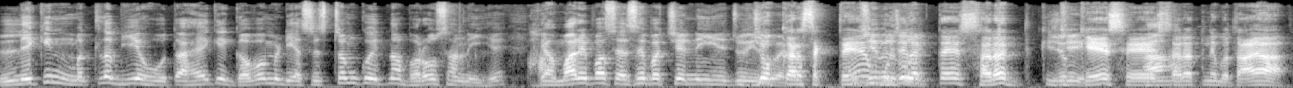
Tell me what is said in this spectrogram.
लेकिन मतलब ये होता है कि गवर्नमेंट या सिस्टम को इतना भरोसा नहीं है। कि हमारे पास ऐसे बच्चे नहीं है जो जो कर सकते हैं मुझे लगता है सरद की जो केस है हाँ। सरद ने बताया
